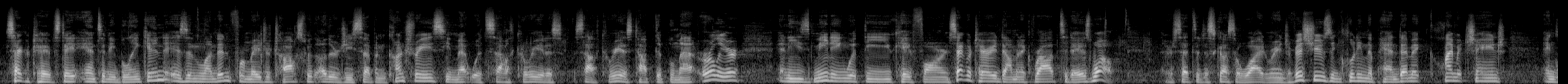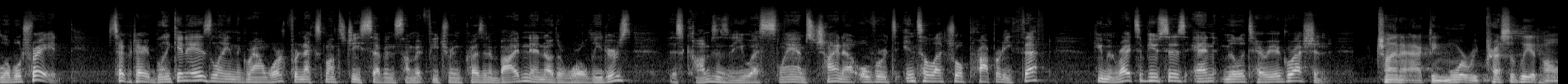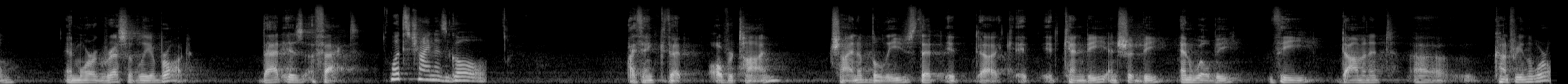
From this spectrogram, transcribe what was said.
Secretary of State Antony Blinken is in London for major talks with other G7 countries. He met with South, Korea, South Korea's top diplomat earlier, and he's meeting with the UK Foreign Secretary Dominic Raab today as well. They're set to discuss a wide range of issues, including the pandemic, climate change, and global trade. Secretary Blinken is laying the groundwork for next month's G7 summit featuring President Biden and other world leaders. This comes as the U.S. slams China over its intellectual property theft, human rights abuses, and military aggression. China acting more repressively at home and more aggressively abroad. That is a fact. What's China's goal? I think that over time, China believes that it, uh, it, it, can be and should be and will be the dominant uh, country in the world.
